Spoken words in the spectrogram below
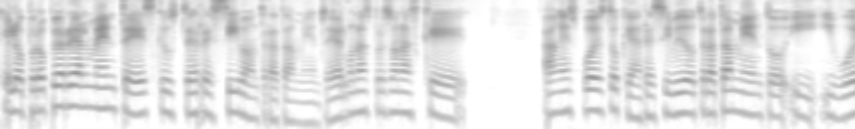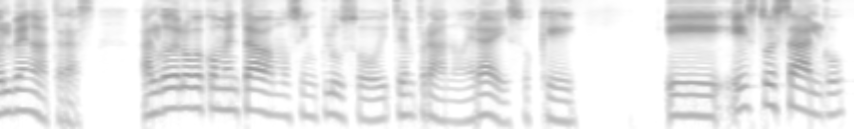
que lo propio realmente es que usted reciba un tratamiento. Hay algunas personas que han expuesto que han recibido tratamiento y, y vuelven atrás. Algo de lo que comentábamos incluso hoy temprano era eso, que eh, esto es algo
